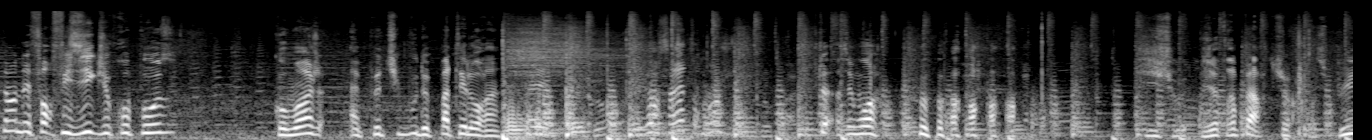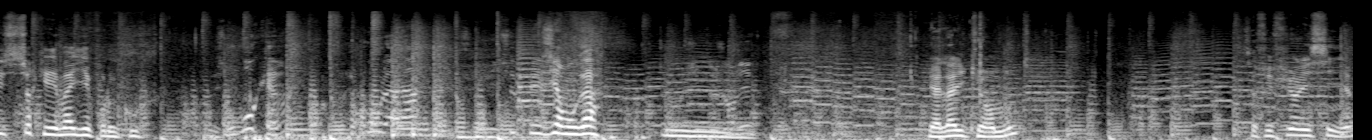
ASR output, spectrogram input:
tant d'efforts physiques, je propose qu'on mange un petit bout de pâté lorrain. Allez, les gars, on s'arrête, on mange Putain, c'est moi. J'ai attrapé Arthur. Je suis plus sûr qu'il est maillé pour le coup. Ils sont gros quand même. Oh là là C'est plaisir mon gars. Hmm. Il y a l'ail qui remonte. Ça fait fuir les signes. hein.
